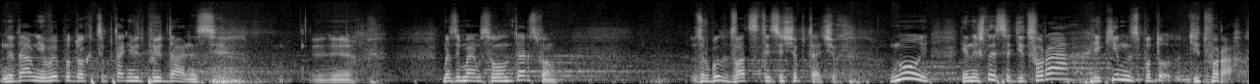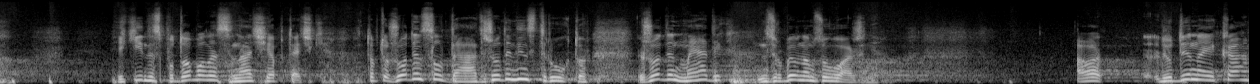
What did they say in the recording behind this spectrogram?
недавній випадок це питання відповідальності. Е, Ми займаємося волонтерством, зробили 20 тисяч аптечок. Ну і знайшлися дітвора, яким не сподоб... дітвора, які не сподобалися наші аптечки. Тобто жоден солдат, жоден інструктор, жоден медик не зробив нам зауваження. А людина, яка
